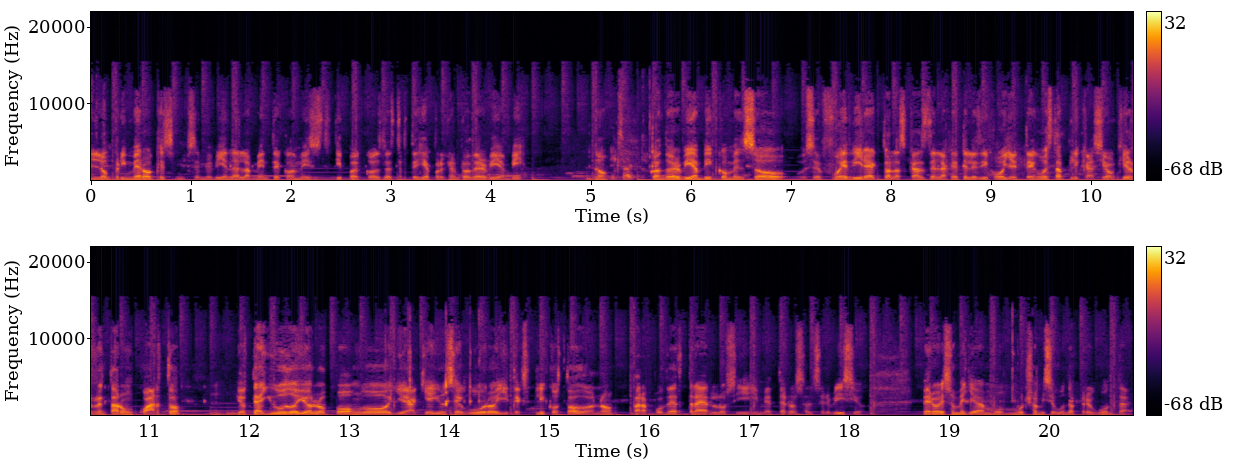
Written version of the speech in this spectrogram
lo primero que se me viene a la mente cuando me dices este tipo de cosas, la estrategia, por ejemplo, de Airbnb. ¿No? Exacto. Cuando Airbnb comenzó, se fue directo a las casas de la gente y les dijo, oye, tengo esta aplicación, ¿quieres rentar un cuarto? Uh -huh. Yo te ayudo, yo lo pongo, y aquí hay un seguro y te explico todo, ¿no? Para poder traerlos y, y meterlos al servicio. Pero eso me lleva mu mucho a mi segunda pregunta.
